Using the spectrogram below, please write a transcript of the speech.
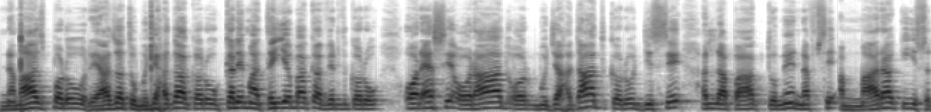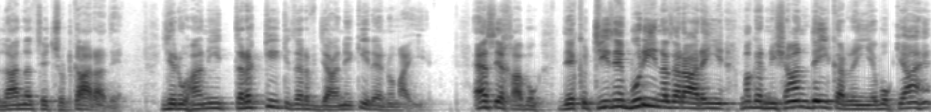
نماز پڑھو، ریاضت و مجاہدہ کرو، کلمہ طیبہ کا ورد کرو اور ایسے اوراد اور مجاہدات کرو جس سے اللہ پاک تمہیں نفس امارہ کی اس لانت سے چھٹکارا دے۔ یہ روحانی ترقی کی طرف جانے کی رہنمائی ہے۔ ایسے خوابوں، دیکھو چیزیں بری نظر آ رہی ہیں، مگر نشاندہی کر رہی ہیں۔ وہ کیا ہیں؟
